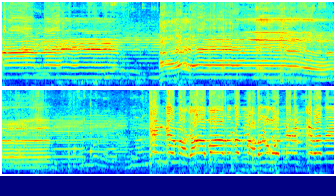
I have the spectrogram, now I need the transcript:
நான்? மகாபாரதம் நடந்து கொண்டிருக்கிறது?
